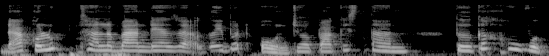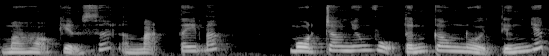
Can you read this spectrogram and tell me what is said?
Đã có lúc Taliban đe dọa gây bất ổn cho Pakistan từ các khu vực mà họ kiểm soát ở mạn Tây Bắc một trong những vụ tấn công nổi tiếng nhất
